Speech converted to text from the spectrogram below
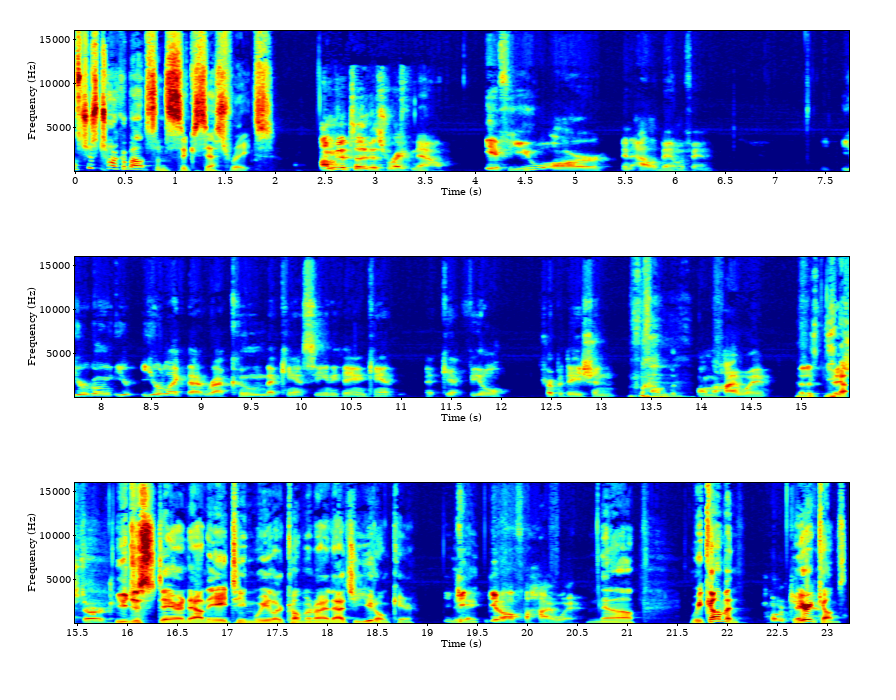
let's just talk about some success rates. I'm going to tell you this right now. If you are an Alabama fan, you're going. You're you're like that raccoon that can't see anything and can't can't feel trepidation on the on the highway that is pitch Yeah. dark. You just staring down the 18 wheeler coming right at you. You don't care. Get, get off the highway. No, we coming. Okay. Here it comes.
